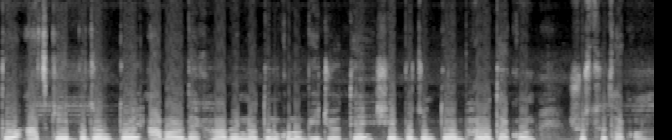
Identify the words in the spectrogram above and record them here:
তো আজকে এই পর্যন্তই, আবারও দেখা হবে নতুন কোনো ভিডিওতে। সে পর্যন্ত ভালো থাকুন, সুস্থ থাকুন।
